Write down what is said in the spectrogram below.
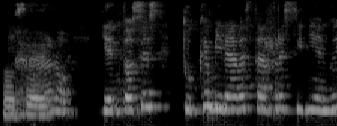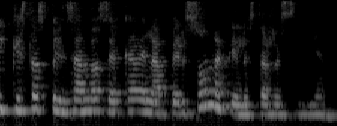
Entonces, claro. Y entonces, ¿tú qué mirada estás recibiendo y qué estás pensando acerca de la persona que lo está recibiendo?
